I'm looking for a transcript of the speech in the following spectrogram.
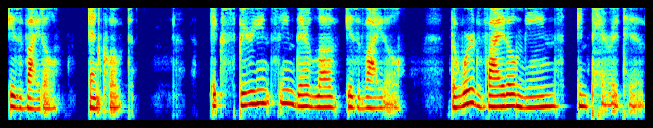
is vital. End quote. Experiencing their love is vital. The word vital means imperative,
